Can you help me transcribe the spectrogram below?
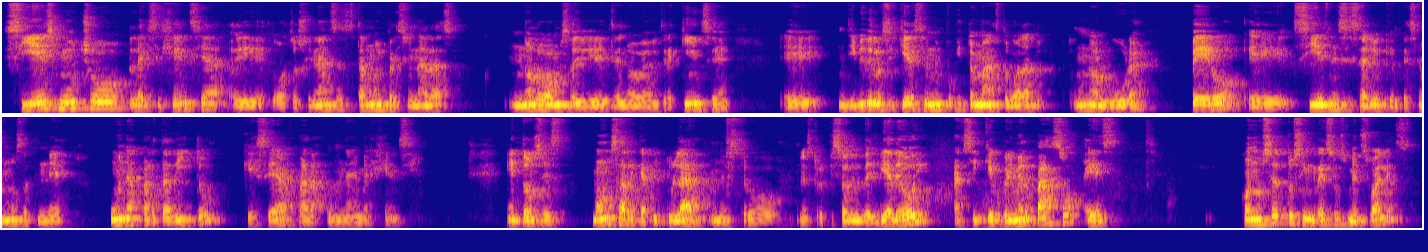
Si es mucho la exigencia eh, o tus finanzas están muy presionadas, no lo vamos a dividir entre 9 o entre 15. Eh, divídelo si quieres en un poquito más, te voy a dar una holgura pero eh, sí es necesario que empecemos a tener un apartadito que sea para una emergencia. Entonces, vamos a recapitular nuestro, nuestro episodio del día de hoy. Así que primer paso es conocer tus ingresos mensuales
